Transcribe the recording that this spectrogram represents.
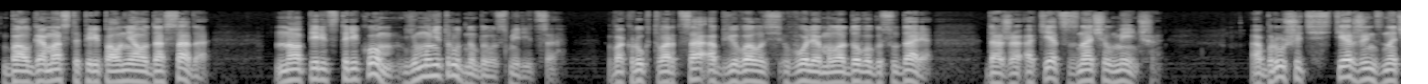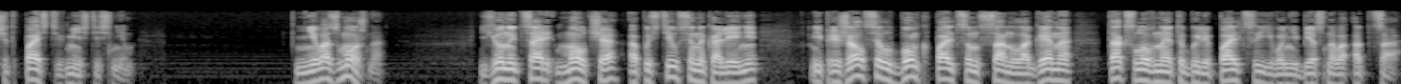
Балгамаста переполняла досада, но перед стариком ему нетрудно было смириться. Вокруг Творца обвивалась воля молодого государя, даже отец значил меньше. Обрушить стержень значит пасть вместе с ним – невозможно. Юный царь молча опустился на колени и прижался лбом к пальцам Сан-Лагена, так, словно это были пальцы его небесного отца.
